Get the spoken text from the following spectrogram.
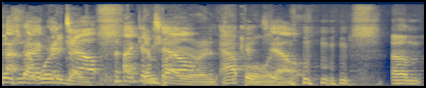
There's that I word can again. tell. I can Empire tell. and I apple can and- tell. Um,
